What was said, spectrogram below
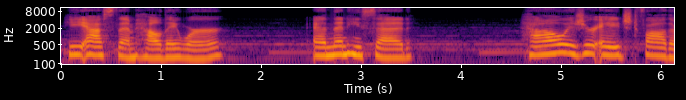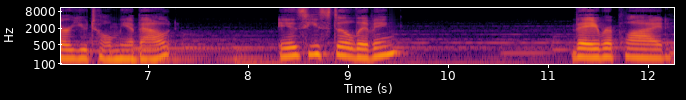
He asked them how they were, and then he said, How is your aged father you told me about? Is he still living? They replied,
